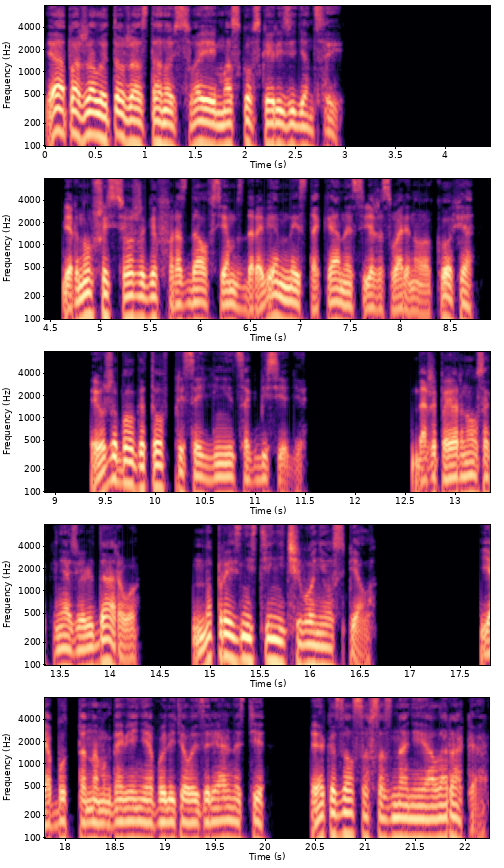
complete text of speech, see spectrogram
«Я, пожалуй, тоже останусь в своей московской резиденции». Вернувшись, Сёжигов раздал всем здоровенные стаканы свежесваренного кофе и уже был готов присоединиться к беседе. Даже повернулся к князю Эльдарову, но произнести ничего не успел. Я будто на мгновение вылетел из реальности и оказался в сознании Аларака.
